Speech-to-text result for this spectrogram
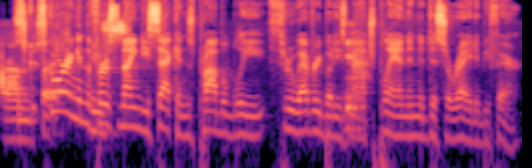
Um, scoring in the first 90 seconds probably threw everybody's yeah. match plan into disarray, to be fair.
